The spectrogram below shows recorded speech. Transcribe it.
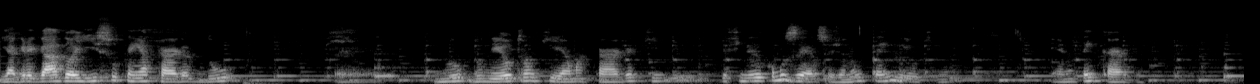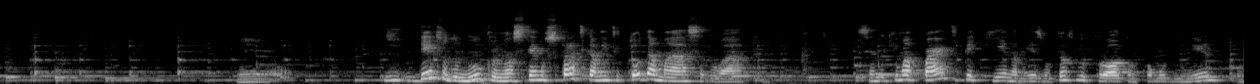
E agregado a isso tem a carga do, é, no, do nêutron, que é uma carga que definida como zero, ou seja, não tem nêutron, né? é, não tem carga. É, e dentro do núcleo nós temos praticamente toda a massa do átomo sendo que uma parte pequena mesmo, tanto do próton como do nêutron,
